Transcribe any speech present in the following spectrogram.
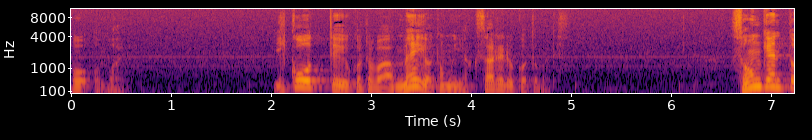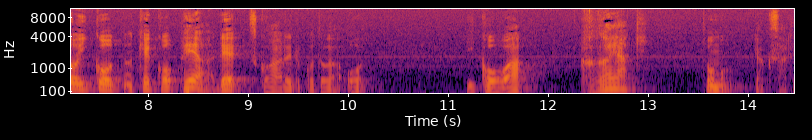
を覚える。意向っていう言葉は名誉とも訳される言葉です。尊厳と意向というのは結構ペアで使われることが多い。意向は輝きとも訳される。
